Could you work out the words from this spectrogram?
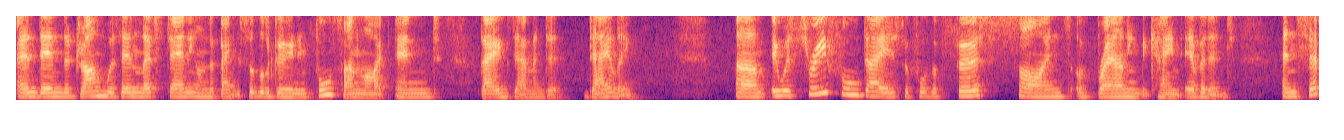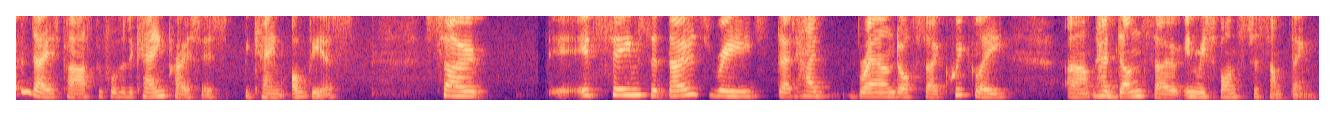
And then the drum was then left standing on the banks of the lagoon in full sunlight, and they examined it daily. Um, it was three full days before the first signs of browning became evident, and seven days passed before the decaying process became obvious. So it seems that those reeds that had browned off so quickly um, had done so in response to something.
